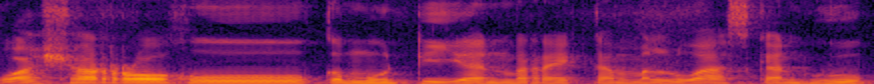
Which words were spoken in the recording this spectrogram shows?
Wasyarrohu kemudian mereka meluaskan hub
